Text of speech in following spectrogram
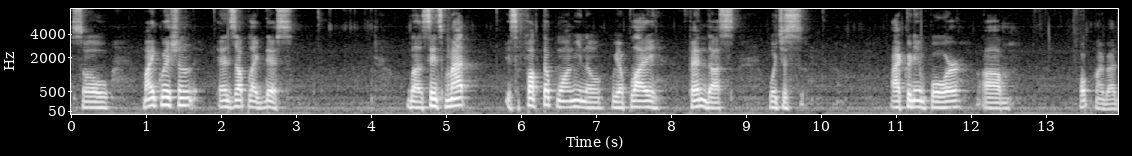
So my equation ends up like this. But since math is a fucked up one, you know, we apply PEMDAS, which is acronym for, um, oh, my bad,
